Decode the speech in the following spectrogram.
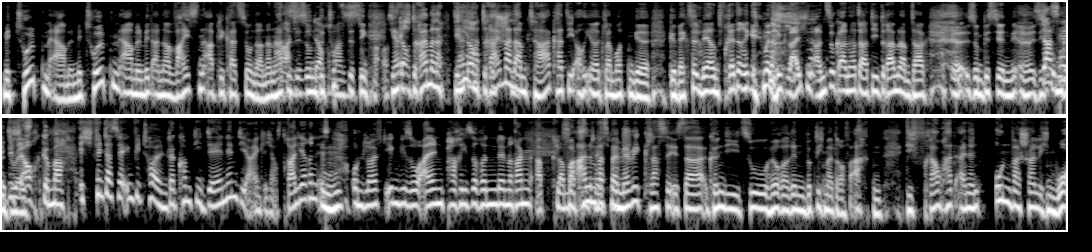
mit Tulpenärmeln, mit Tulpenärmeln, mit einer weißen Applikation dran. Dann hatte Ah, sie so ein getupftes Ding. aus. Die hat auch dreimal, die Die hat auch hat dreimal am Tag hat die auch ihre Klamotten ge gewechselt, während Frederik immer den gleichen Anzug anhatte, hat die dreimal am Tag äh, so ein bisschen äh, sich Das hätte ich auch gemacht. Ich finde das ja irgendwie toll. Da kommt die Dänin, die eigentlich Australierin ist, und läuft irgendwie so allen Pariserinnen den Rang ab. Mhm. Vor allem, was bei. Mary klasse ist, da können die Zuhörerinnen wirklich mal drauf achten. Die Frau hat einen unwahrscheinlichen Walk,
